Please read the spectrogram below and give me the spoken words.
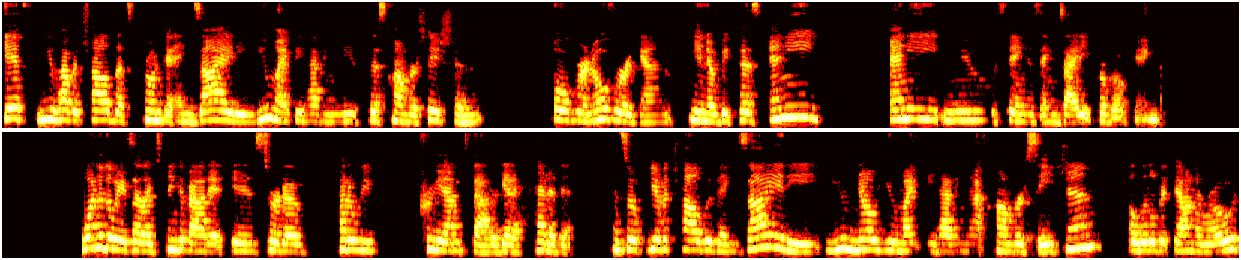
If you have a child that's prone to anxiety, you might be having this conversation over and over again, you know, because any any new thing is anxiety provoking. One of the ways I like to think about it is sort of how do we preempt that or get ahead of it? And so if you have a child with anxiety, you know you might be having that conversation a little bit down the road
